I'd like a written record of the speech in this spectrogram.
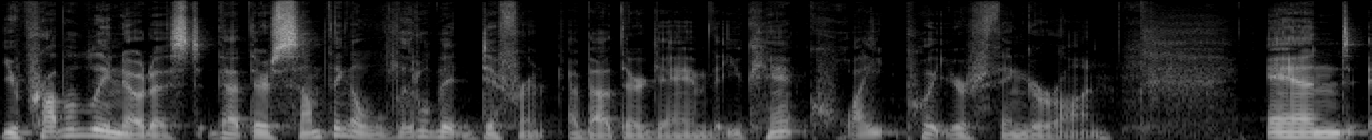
you probably noticed that there's something a little bit different about their game that you can't quite put your finger on. And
